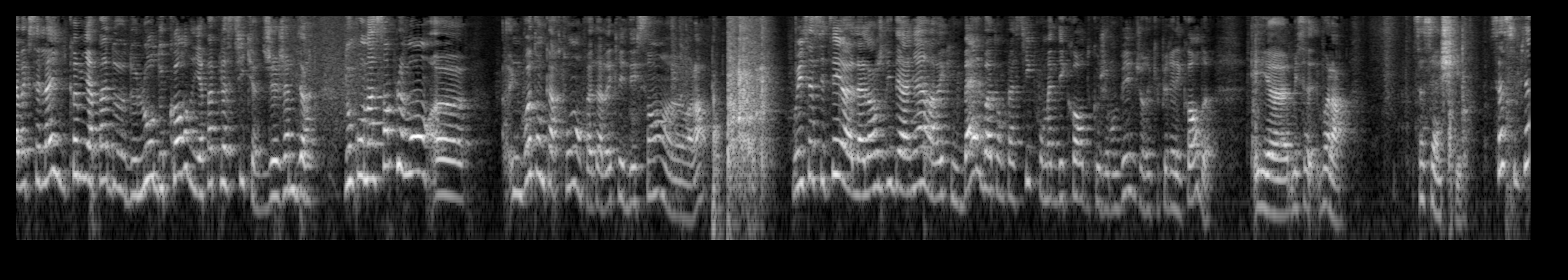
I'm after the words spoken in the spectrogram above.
avec celle-là, comme il n'y a pas de, de lot de corde, il n'y a pas de plastique. J'aime bien. Donc on a simplement... Euh, une boîte en carton en fait avec les dessins, euh, voilà. Oui, ça c'était euh, la lingerie dernière avec une belle boîte en plastique pour mettre des cordes que j'ai enlevées. J'ai récupéré les cordes. Et euh, mais voilà, ça c'est à chier. Ça c'est bien.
